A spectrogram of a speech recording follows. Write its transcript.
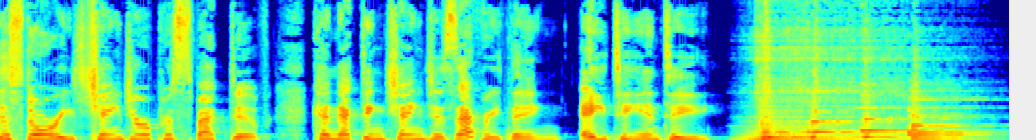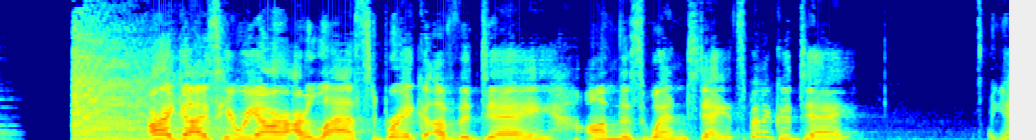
the stories, change your perspective. Connecting changes everything. AT&T. All right, guys, here we are, our last break of the day on this Wednesday. It's been a good day. Yeah,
